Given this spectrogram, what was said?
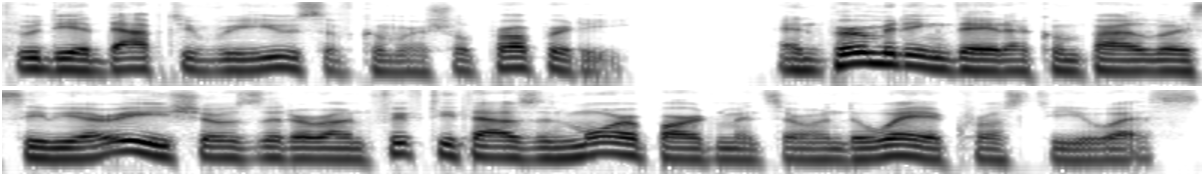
through the adaptive reuse of commercial property. And permitting data compiled by CBRE shows that around 50,000 more apartments are on the way across the US.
